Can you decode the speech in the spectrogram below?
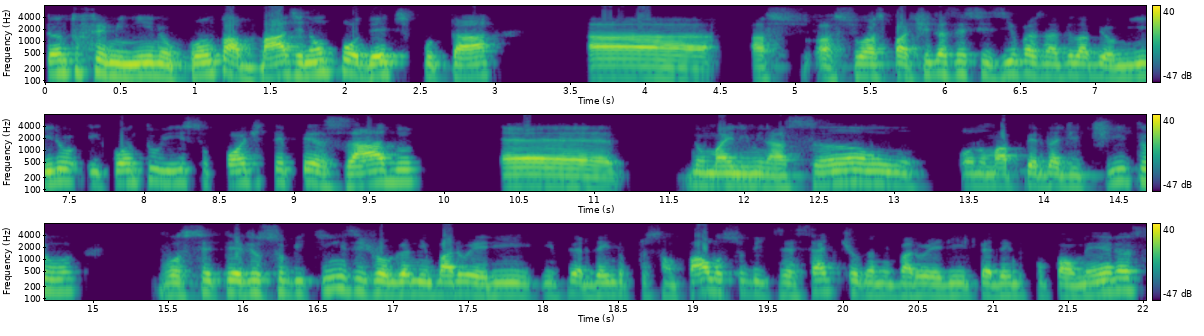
tanto o feminino quanto a base não poder disputar a, as, as suas partidas decisivas na Vila Belmiro e quanto isso pode ter pesado é, numa eliminação ou numa perda de título. Você teve o Sub-15 jogando em Barueri e perdendo para o São Paulo, o Sub-17 jogando em Barueri e perdendo para o Palmeiras,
